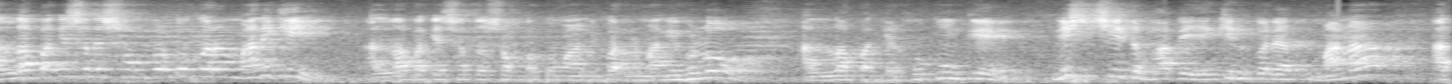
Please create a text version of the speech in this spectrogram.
আল্লাহ পাকের সাথে সম্পর্ক করার মানে কি? আল্লাহ পাকের সাথে সম্পর্ক মান করার মানে হলো আল্লাহ পাকের হুকুমকে নিশ্চিতভাবে একিন করে মানা, আর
